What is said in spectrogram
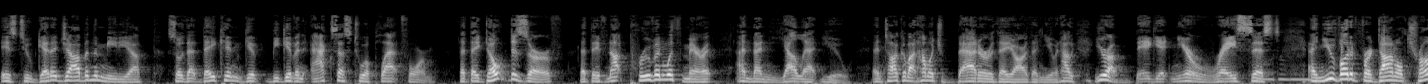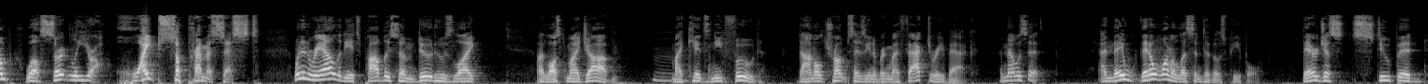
is to get a job in the media so that they can give, be given access to a platform that they don't deserve, that they've not proven with merit, and then yell at you and talk about how much better they are than you and how you're a bigot and you're racist mm-hmm. and you voted for Donald Trump. Well, certainly you're a white supremacist. When in reality, it's probably some dude who's like, I lost my job. Hmm. My kids need food. Donald Trump says he's going to bring my factory back. And that was it. And they, they don't want to listen to those people. They're just stupid.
